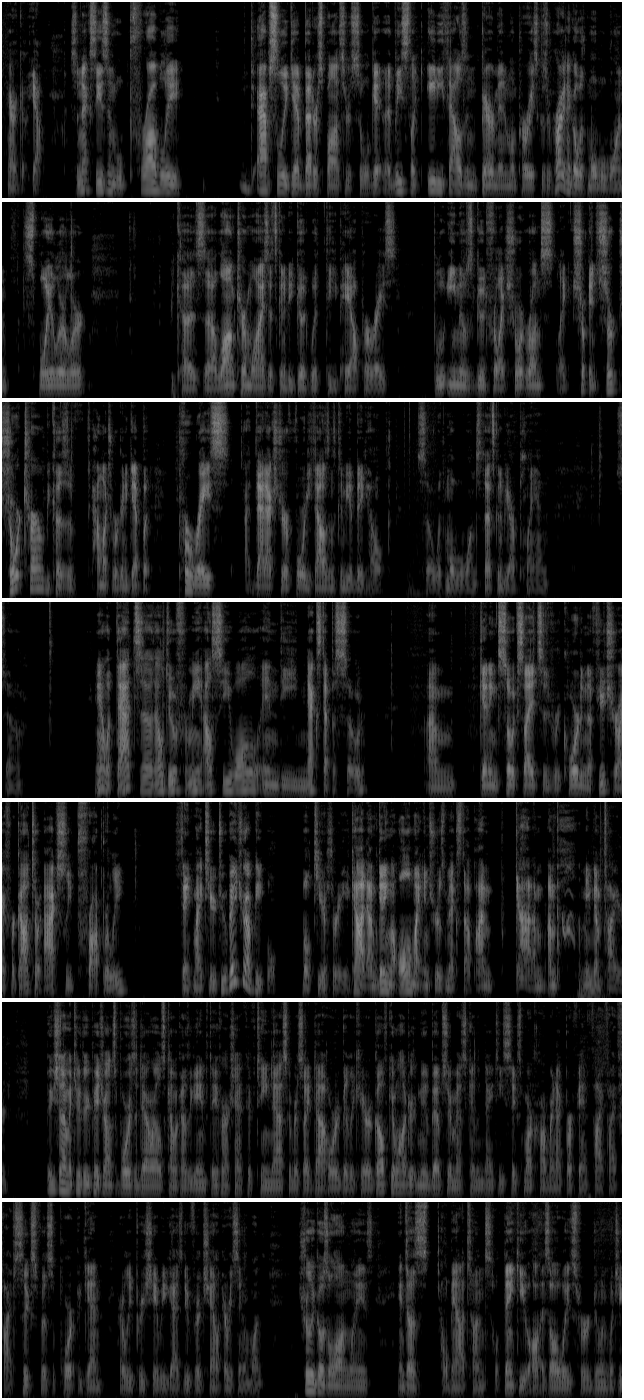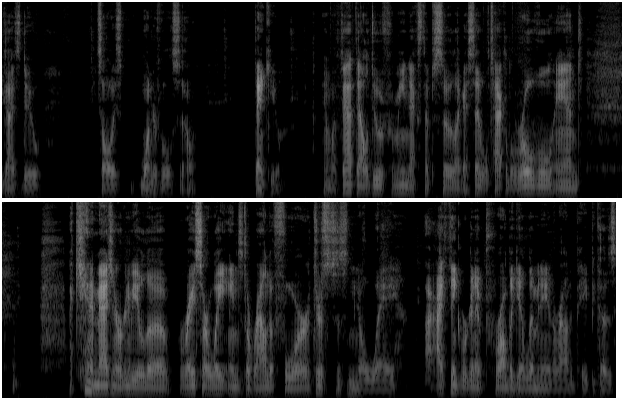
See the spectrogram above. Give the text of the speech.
There we go. Yeah. So next season we'll probably absolutely get better sponsors. So we'll get at least like 80,000 bare minimum per race because we're probably going to go with Mobil 1. Spoiler alert. Because uh, long term wise, it's going to be good with the payout per race. Blue Emu is good for like short runs, like short, short, short term because of how much we're going to get, but per race, that extra 40,000 is going to be a big help. So with Mobil ones, that's going to be our plan. So yeah, with that, uh, that'll do it for me. I'll see you all in the next episode. I'm getting so excited to record in the future, I forgot to actually properly thank my tier 2 Patreon people. Well, tier 3. God, I'm getting all of my intros mixed up. I'm God, I'm I'm maybe I'm tired. Big shout out to my tier 3 Patreon supporters, the Darren Reynolds, Kamikaze Games, Dave Archan 15, NASCARsite.org, Billy Kira, Golf Game 100, Emil Bebster, Mexican 196, Mark Harman, Ackbar Fan 5556 for the support. Again, I really appreciate what you guys do for the channel every single month. Surely goes a long ways and does help me out a ton. So thank you all, as always for doing what you guys do. It's always wonderful. So thank you. And with that, that'll do it for me. Next episode, like I said, we'll tackle the Roval and I can't imagine we're going to be able to race our way into the round of four. There's just no way. I, think we're going to probably get eliminated in the round of eight because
